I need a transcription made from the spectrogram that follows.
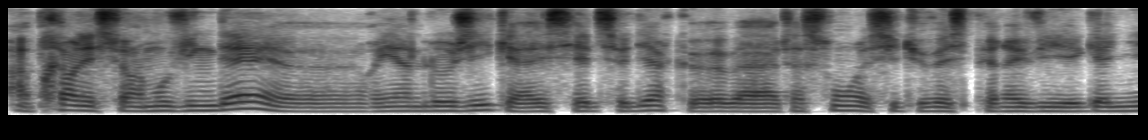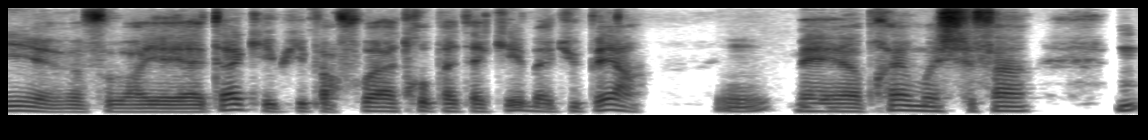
Après, on est sur un moving day, euh, rien de logique à essayer de se dire que, bah, de toute façon, si tu veux espérer vi- gagner, il va falloir y aller à l'attaque, et puis parfois, trop attaquer, bah, tu perds. Mhm. Mais après, moi, je, m-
